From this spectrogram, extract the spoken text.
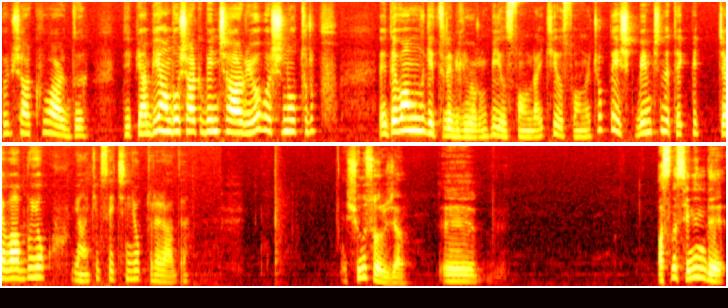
böyle bir şarkı vardı deyip yani bir anda o şarkı beni çağırıyor. Başına oturup e, devamını getirebiliyorum bir yıl sonra, iki yıl sonra. Çok değişik. Benim için de tek bir cevabı yok. Yani kimse için yoktur herhalde. Şunu soracağım. e, aslında senin de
